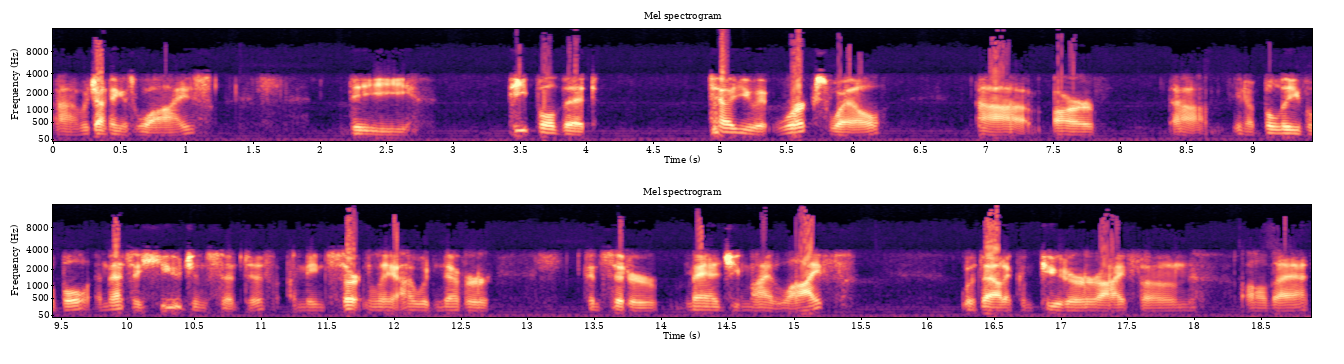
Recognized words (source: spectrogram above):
uh, which I think is wise. The people that tell you it works well uh, are uh, you know believable, and that's a huge incentive. I mean, certainly, I would never consider managing my life without a computer iPhone, all that.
